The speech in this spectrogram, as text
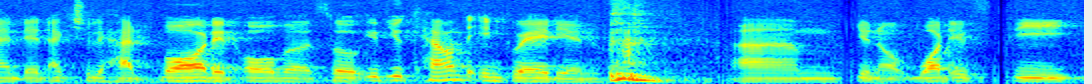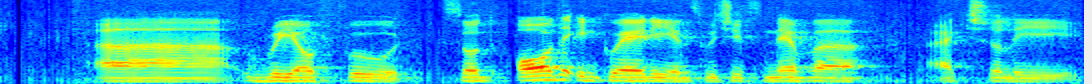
and then actually had bought it over. So if you count the ingredients, um, you know, what is the uh, real food? So all the ingredients, which is never actually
